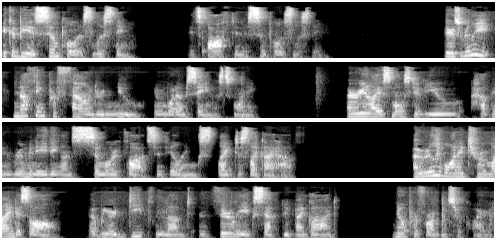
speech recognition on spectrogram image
It could be as simple as listening. It's often as simple as listening. There's really nothing profound or new in what I'm saying this morning. I realize most of you have been ruminating on similar thoughts and feelings, like just like I have. I really wanted to remind us all that we are deeply loved and thoroughly accepted by God, no performance required.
